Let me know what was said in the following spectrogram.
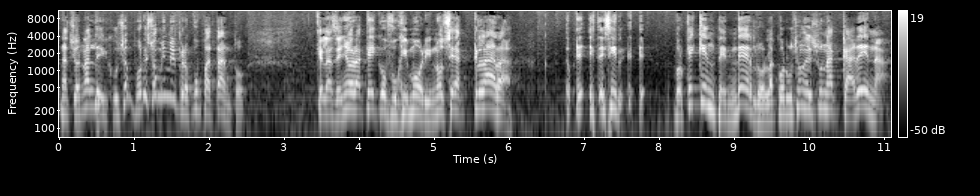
nacional de discusión. Por eso a mí me preocupa tanto que la señora Keiko Fujimori no sea clara es decir, eh, eh, porque hay que entenderlo, la corrupción es una cadena.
